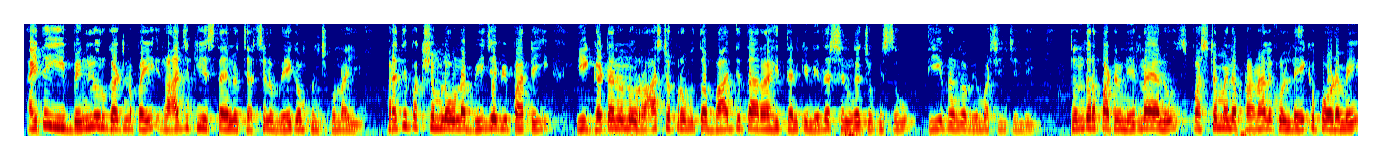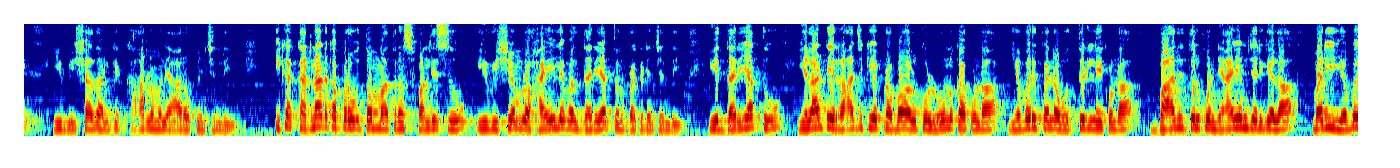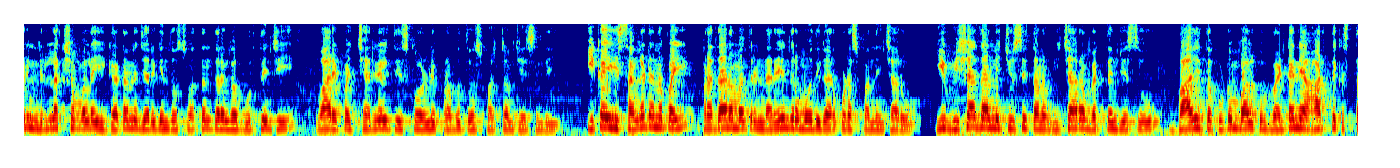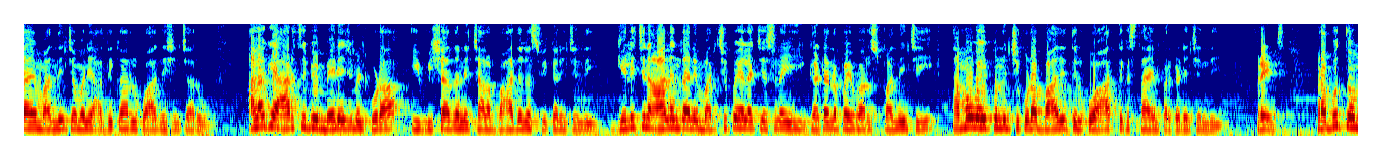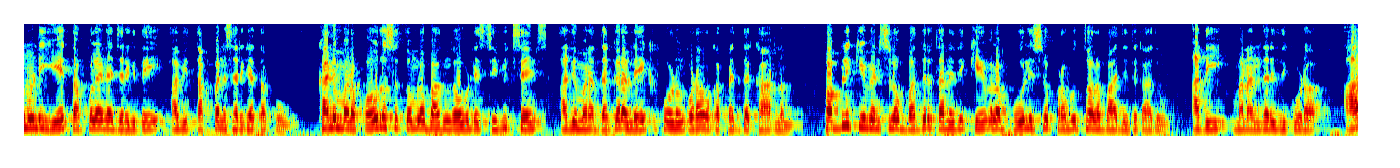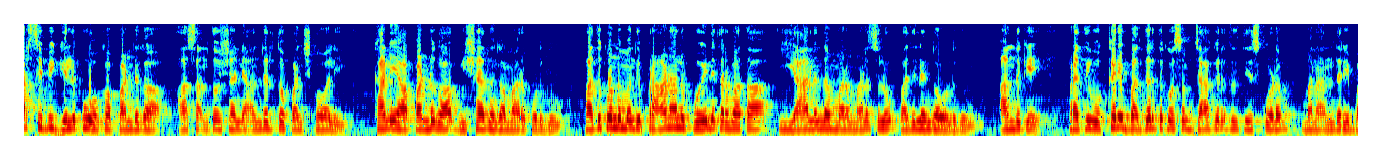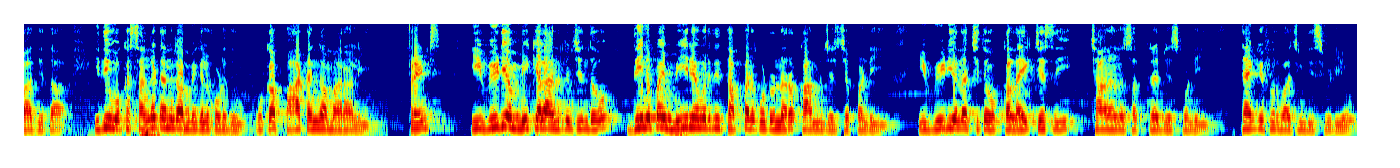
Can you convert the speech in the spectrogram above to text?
అయితే ఈ బెంగళూరు ఘటనపై రాజకీయ స్థాయిలో చర్చలు వేగం పుంజుకున్నాయి. ప్రతిపక్షంలో ఉన్న బీజేపీ పార్టీ ఈ ఘటనను రాష్ట్ర ప్రభుత్వ బాధ్యతారాహిత్యానికి నిదర్శనంగా చూపిస్తూ తీవ్రంగా విమర్శించింది. తొందరపాటు నిర్ణయాలు స్పష్టమైన ప్రణాళికలు లేకపోవడమే ఈ విషాదానికి కారణమని ఆరోపించింది. ఇక కర్ణాటక ప్రభుత్వం మాత్రం స్పందిస్తూ ఈ విషయంలో హై లెవెల్ దర్యాప్తును ప్రకటించింది. ఈ దర్యాప్తు ఎలాంటి రాజకీయ ప్రభావాలకు లోను కాకుండా ఎవరిపైన ఒత్తిడి లేకుండా బాధితులకు న్యాయం జరిగేలా మరియు ఎవరి నిర్లక్ష్యం వల్ల ఈ ఘటన జరిగిందో స్వతంత్రంగా గుర్తించి వారిపై చర్యలు తీసుకోవాలని ప్రభుత్వం స్పష్టం చేసింది. ఇక ఈ సంఘటనపై ప్రధానమంత్రి నరేంద్ర మోదీ గారు కూడా స్పందించారు. ఈ విషాదాన్ని చూసి తన విచారం వ్యక్తం చేస్తూ బాధిత కుటుంబాలకు వెంటనే ఆర్థిక సాయం అందించమని అధికారులకు ఆదేశించారు. అలాగే ఆర్సీబీ మేనేజ్మెంట్ కూడా ఈ విషాదాన్ని చాలా బాధగా స్వీకరించింది. గెలిచిన ఆనందాన్ని మర్చిపోయేలా చేసిన ఈ ఘటనపై వారు స్పందించి తమ వైపు నుంచి కూడా బాధితులకు ఆర్థిక సాయం ప్రకటించింది. ఫ్రెండ్స్ ప్రభుత్వం నుండి ఏ తప్పులైనా జరిగితే అవి తప్పనిసరిగా తప్పు. కానీ మన పౌరసత్వంలో భాగంగా ఉండే సివిక్ సైన్స్ అది మన దగ్గర లేకపోవడం కూడా ఒక పెద్ద కారణం. పబ్లిక్ ఈవెంట్స్లో భద్రత అనేది కేవలం పోలీసులు ప్రభుత్వాల బాధ్యత కాదు. అది మనందరిది కూడా. ఆర్సీబీ గెలుపు ఒక పండుగ. ఆ సంతోషాన్ని అందరితో పంచుకోవాలి. కానీ ఆ పండుగ విషాదంగా మారకూడదు. పదకొండు మంది ప్రాణాలు పోయిన తర్వాత ఈ ఆనందం మన మనసులో పదిలంగా ఉండదు. అందుకే ప్రతి ఒక్కరి భద్రత కోసం జాగ్రత్తలు తీసుకోవడం మన అందరి బాధ్యత. ఇది ఒక సంఘటనగా మిగలకూడదు. ఒక పాఠంగా మారాలి. ఫ్రెండ్స్ ఈ వీడియో మీకు ఎలా అనిపించిందో దీనిపై మీరెవరిది తప్పనుకుంటున్నారో కామెంట్ చేసి చెప్పండి. ఈ వీడియో నచ్చితే ఒక్క లైక్ చేసి ఛానల్ను సబ్స్క్రైబ్ చేసుకోండి. Thank you for watching this video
